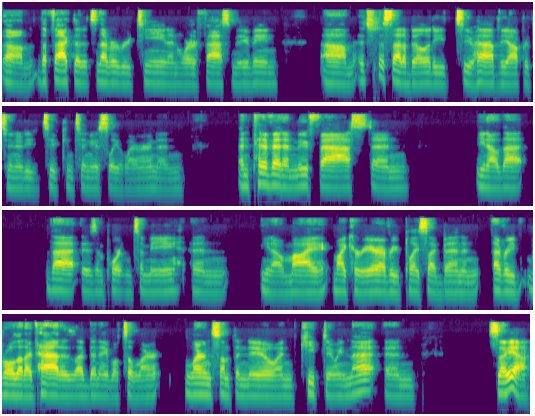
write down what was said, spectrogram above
um, the fact that it's never routine and we're fast moving. Um, it's just that ability to have the opportunity to continuously learn and and pivot and move fast. And you know that that is important to me and you know my my career every place i've been and every role that i've had is i've been able to learn learn something new and keep doing that. And so yeah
